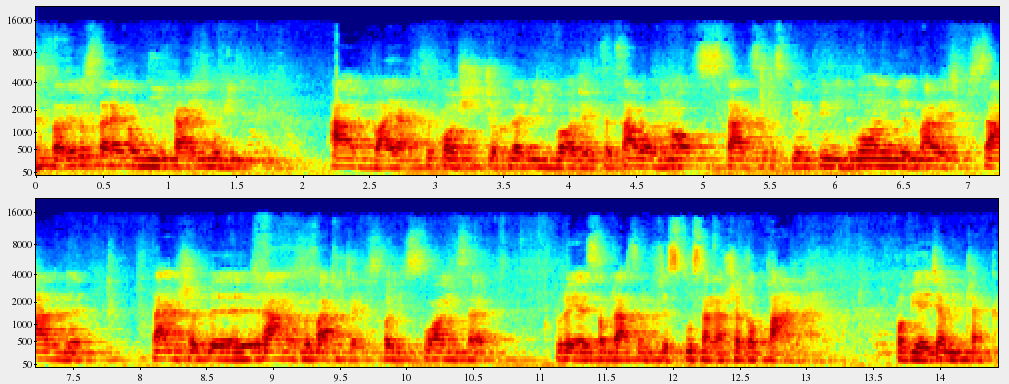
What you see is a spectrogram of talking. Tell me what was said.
historię do starego mnicha i mówi Abba, ja chcę pościć o chlebie i wodzie, chcę całą noc stać z rozpiętymi dłońmi, odmawiać psalmy, tak żeby rano zobaczyć, jak wschodzi słońce, które jest obrazem Chrystusa, naszego Pana. Powiedział i czeka.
